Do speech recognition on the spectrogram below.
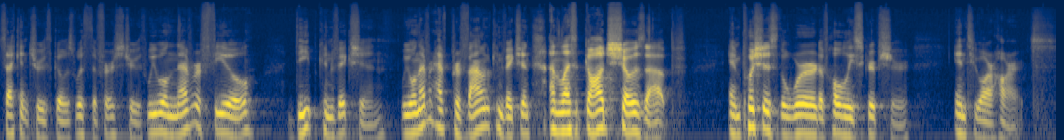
Second truth goes with the first truth. We will never feel deep conviction. We will never have profound conviction unless God shows up and pushes the word of Holy Scripture into our hearts.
